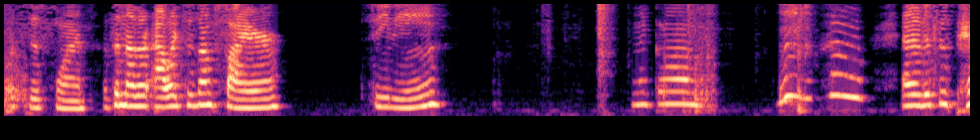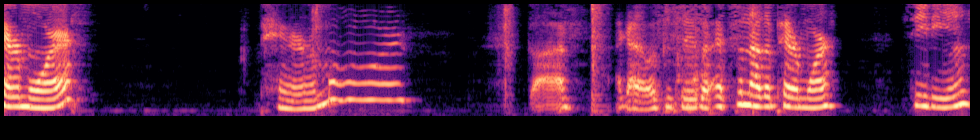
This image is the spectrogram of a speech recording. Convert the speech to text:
what's this one? It's another Alexisonfire CD. Oh my god. and then this is Paramore. Paramore. God, I gotta listen to this. It's another Paramore CD.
